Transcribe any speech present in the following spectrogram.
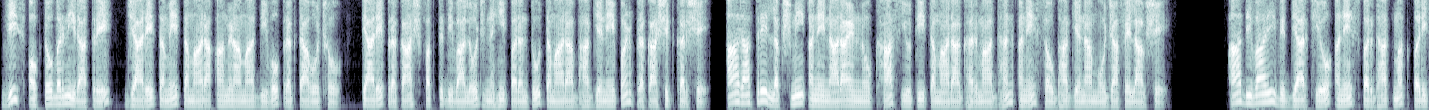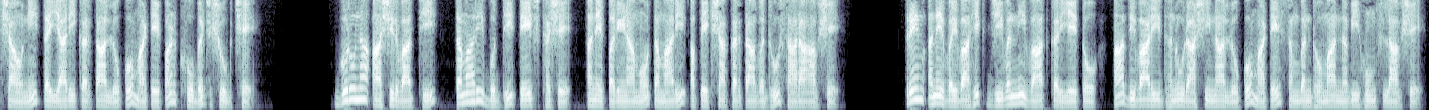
વીસ ઓક્ટોબરની રાત્રે, જ્યારે તમે તમારા આંગણામાં દીવો પ્રગટાવો છો, ત્યારે પ્રકાશ ફક્ત દિવાલો જ નહીં પરંતુ તમારા ભાગ્યને પણ પ્રકાશિત કરશે. આ રાત્રે લક્ષ્મી અને નારાયણનો ખાસ યુતિ તમારા ઘરમાં ધન અને સૌભાગ્યના મોજા ફેલાવશે. આ દિવાળી વિદ્યાર્થીઓ અને સ્પર્ધાત્મક પરીક્ષાઓની તૈયારી કરતા લોકો માટે પણ ખૂબ જ શુભ છે. ગુરુના આશીર્વાદથી તમારી બુદ્ધિ તેજ થશે અને પરિણામો તમારી અપેક્ષા કરતાં વધુ સારા આવશે. પ્રેમ અને વૈવાહિક જીવનની વાત કરીએ તો આ દિવાળી ધનુ રાશિના લોકો માટે સંબંધોમાં નવી હૂંફ લાવશે.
